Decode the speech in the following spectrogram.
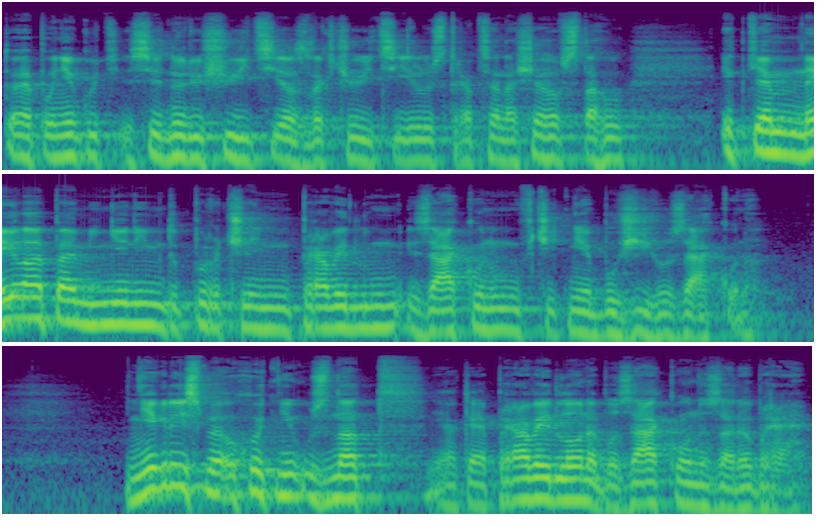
To je poněkud zjednodušující a zlehčující ilustrace našeho vztahu i k těm nejlépe míněným doporučením, pravidlům i zákonům, včetně božího zákona. Někdy jsme ochotni uznat nějaké pravidlo nebo zákon za dobré.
